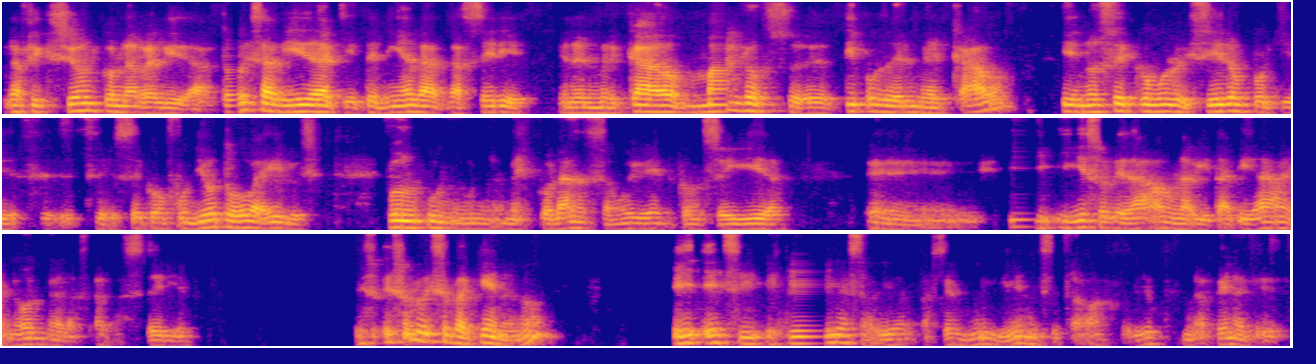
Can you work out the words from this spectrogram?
la ficción con la realidad. Toda esa vida que tenía la, serie en el mercado, más los eh, tipos del mercado, que no sé cómo lo hicieron porque se, confundió todo ahí. Fue una mezcolanza muy bien conseguida Eh, y, eso le daba una vitalidad enorme a la, serie. Eso, lo hizo Baquena, ¿no? Es, es, que ella sabía hacer muy bien ese trabajo. Es una pena que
